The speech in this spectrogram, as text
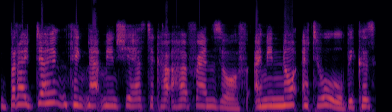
but I don't think that means she has to cut her friends off. I mean, not at all, because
